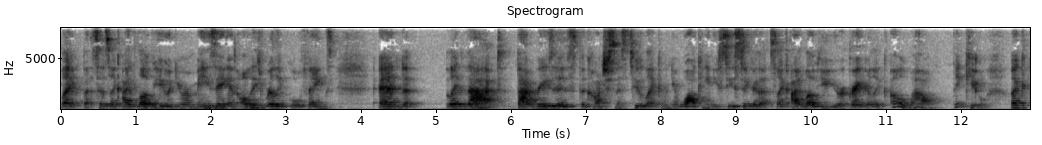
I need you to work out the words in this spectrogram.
like that says like I love you and you're amazing and all these really cool things. And like that that raises the consciousness too. Like when you're walking and you see a sticker that's like I love you, you're great, you're like, "Oh, wow. Thank you." Like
